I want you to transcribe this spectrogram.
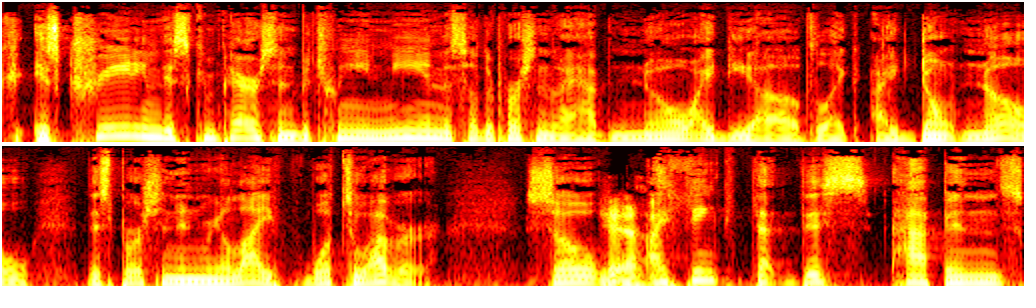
c- is creating this comparison between me and this other person that i have no idea of. Like i don't know this person in real life whatsoever so Yeah. i think that this happens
